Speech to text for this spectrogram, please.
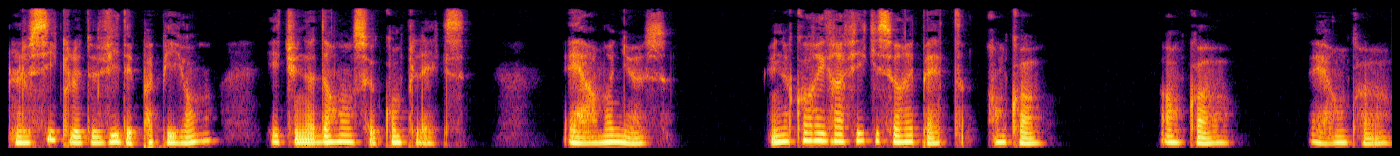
Le cycle de vie des papillons est une danse complexe et harmonieuse, une chorégraphie qui se répète encore, encore et encore.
